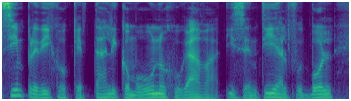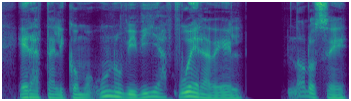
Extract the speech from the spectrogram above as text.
siempre dijo que tal y como uno jugaba y sentía el fútbol, era tal y como uno vivía fuera de él. No lo sé,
